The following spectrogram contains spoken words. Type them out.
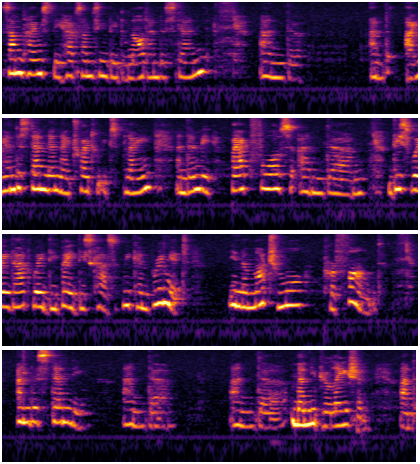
Sometimes they have something they do not understand, and uh, and I understand then I try to explain and then we back forth and um, this way that way debate discuss we can bring it in a much more profound understanding and uh, and uh, manipulation and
